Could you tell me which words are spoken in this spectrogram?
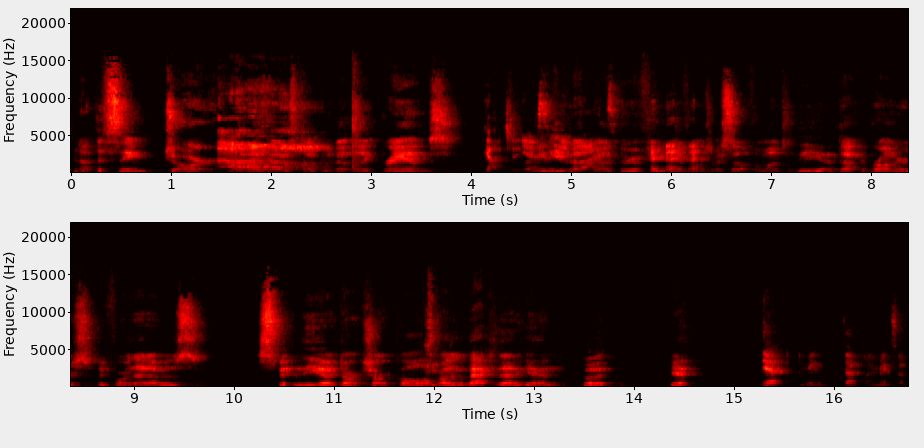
Not the same jar. I was Oh. talking about like brands. Gotcha. I mean, even I've gone through a few different ones myself. I'm onto the uh, Dr. Bronner's. Before that, I was spitting the uh, dark charcoal. I'll probably go back to that again. But Yeah, Yeah, I mean, definitely mix up,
